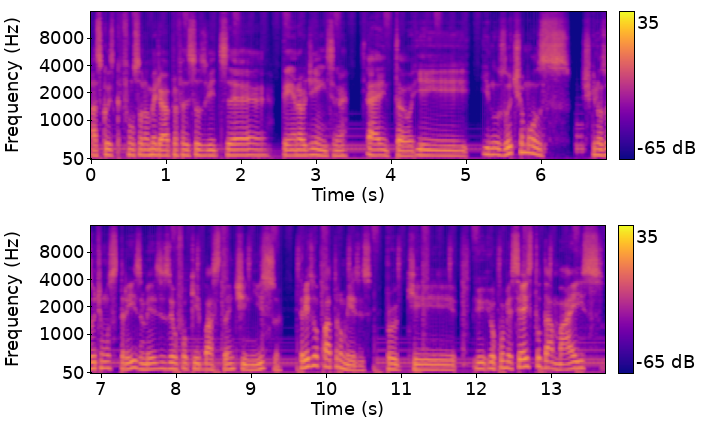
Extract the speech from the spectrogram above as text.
as coisas que funcionam melhor para fazer seus vídeos é ganhar audiência, né? É, então, e, e nos últimos. Acho que nos últimos três meses eu foquei bastante nisso. Três ou quatro meses. Porque eu comecei a estudar mais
